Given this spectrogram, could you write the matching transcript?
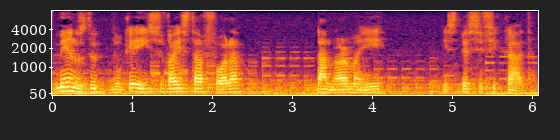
Menos do, do que isso vai estar fora da norma aí especificada.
